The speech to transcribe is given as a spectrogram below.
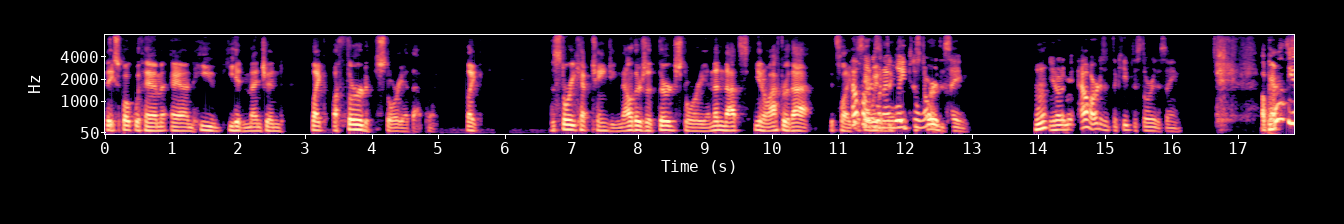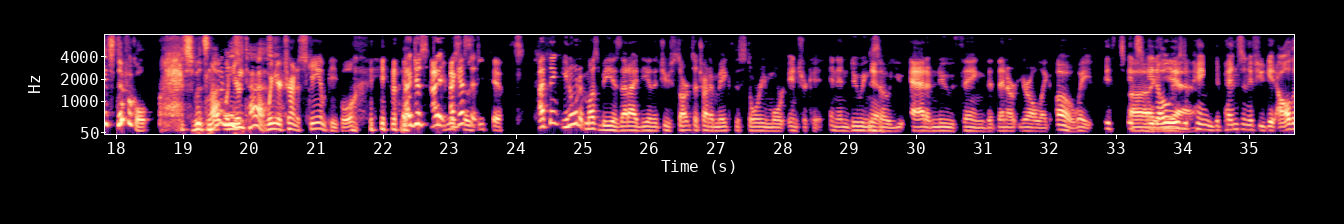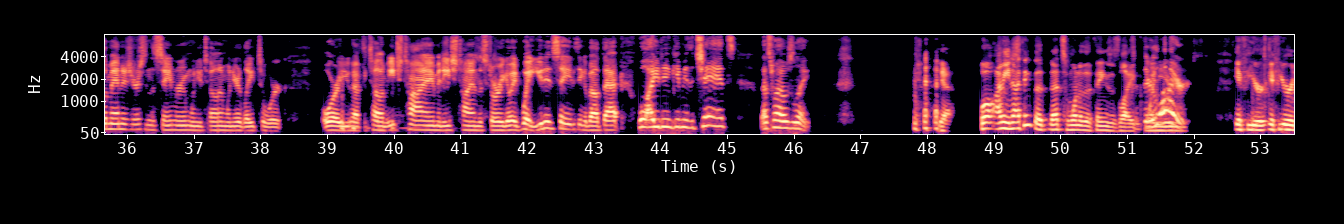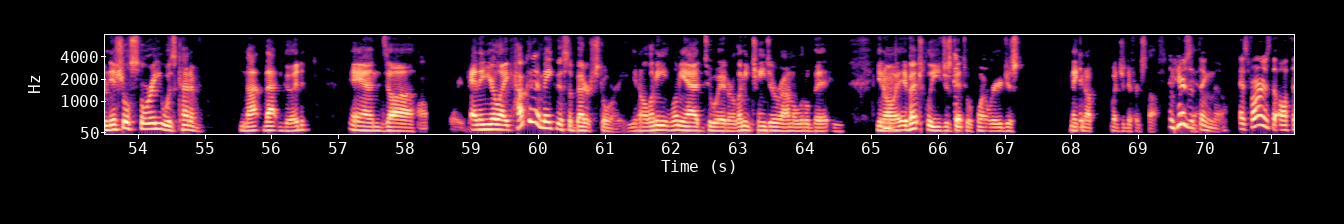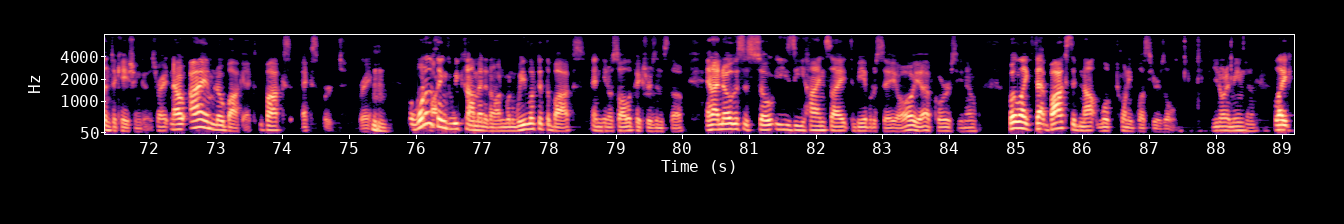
they spoke with him and he he had mentioned like a third story at that point like the story kept changing now there's a third story and then that's you know after that it's like How okay, hard is it when to I'm minute. late keep the story the same? Hmm? You know what I mean? How hard is it to keep the story the same? Apparently it's difficult it's, it's not Well, an when easy you're- task when you're trying to scam people. you know, I just, I, I guess, it. I think you know what it must be is that idea that you start to try to make the story more intricate, and in doing Yeah. so, you add a new thing that then are, you're all like, oh wait, It's it's Uh, it always yeah. a pain. Depends on if you get all the managers in the same room when you tell them when you're late to work, or you have to tell them each time, and each time the story go, wait, wait, you didn't say anything about that. Well, you didn't give me the chance. That's why I was late. well i mean i think that that's one of the things is like They're when you- liars. if your if your initial story was kind of not that good and uh, and then you're like, how can I make this a better story? You know, let me let me add to it or let me change it around a little bit, and you know, eventually you just get to a point where you're just making up a bunch of different stuff. And here's the thing, though, as far as the authentication goes, right now, I am no box ex- box expert, right? Mhm. One of the things we commented on when we looked at the box and you know saw the pictures and stuff, and I know this is so easy hindsight to be able to say, oh yeah, of course, you know, but like that box did not look 20 plus years old. You know what I mean? Yeah. Like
